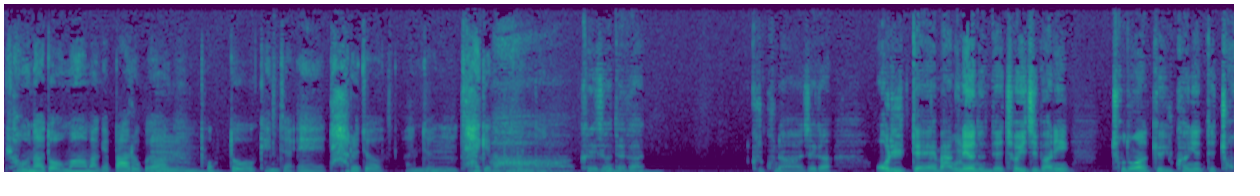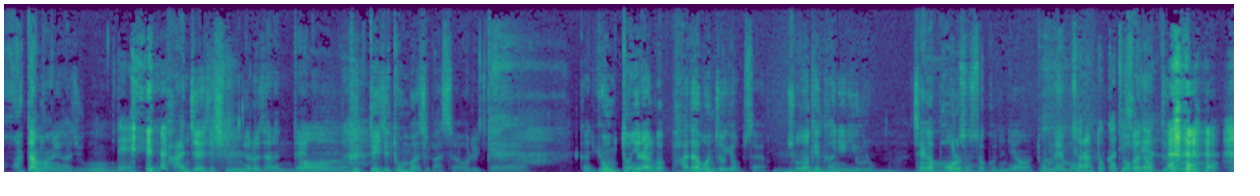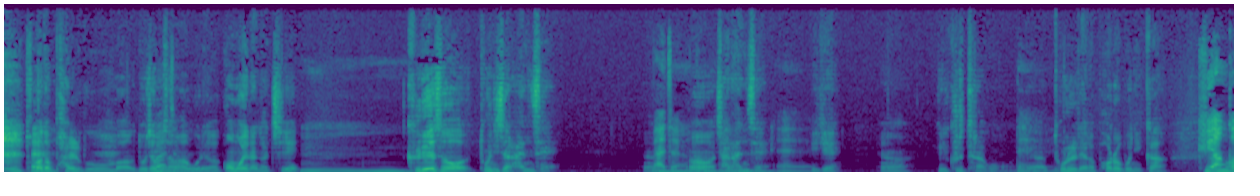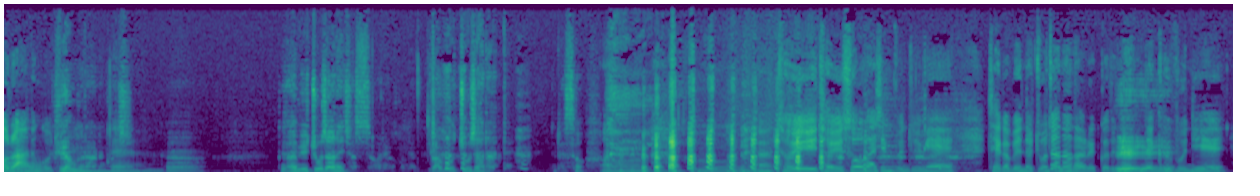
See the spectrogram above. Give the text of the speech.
변화도 어마어마하게 빠르고요. 음. 폭도 굉장히 예, 다르죠. 완전히 음. 자기가 버는 건. 아, 그래서 내가 그렇구나. 제가 어릴 때 막내였는데 저희 집안이 초등학교 6학년 때 쫄딱 망해가지고 네. 반지하에서 16년을 살았는데 어. 그때 이제 돈 맛을 봤어요 어릴 때. 그러니까 용돈이라는 걸 받아본 적이 없어요. 음. 초등학교 6학년 이후로 제가 어. 벌어서 썼거든요. 동네 뭐 저랑 똑같으시대요. 노가다 뜨고 뭐 토마토 네. 팔고 막 노점상하고. 그래가 어머니랑 같이. 음. 그래서 돈이 잘 안 새. 어, 맞아요. 어, 잘 안 새. 예. 이게 어, 그렇더라고. 네. 내가 돈을 내가 벌어 보니까 귀한 거를 어, 아는 거죠. 귀한 걸 아는 거지. 네. 어. 그 사람이 쪼잔해졌어. 그래. 나뭐 쪼잔한데. 그래서 어. 아, 저희 저희 수업하신 분 중에 제가 맨날 쪼잔하다 그랬거든요. 예, 예, 근데 예. 그분이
